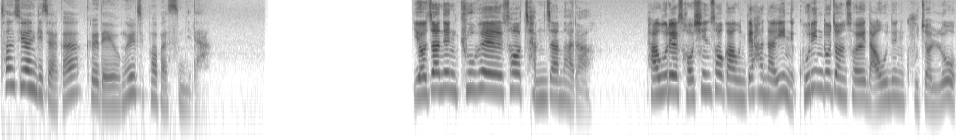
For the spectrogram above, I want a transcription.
천수연 기자가 그 내용을 짚어봤습니다. 여자는 교회에서 잠잠하라. 바울의 서신서 가운데 하나인 고린도전서에 나오는 구절로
